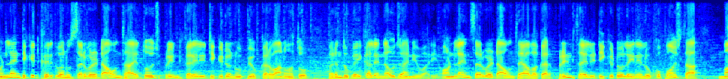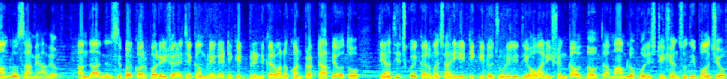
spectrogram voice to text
ઓનલાઈન ટિકિટ ખરીદવાનું સર્વર ડાઉન થાય તો જ પ્રિન્ટ કરેલી ટિકિટોનો ઉપયોગ કરવાનો હતો, પરંતુ ગઈકાલે નવ જાન્યુઆરી ઓનલાઈન સર્વર ડાઉન થયા વગર પ્રિન્ટ થયેલી ટિકિટો લઈને લોકો પહોંચતા મામલો સામે આવ્યો. અમદાવાદ મ્યુનિસિપલ કોર્પોરેશને જે કંપનીને ટિકિટ પ્રિન્ટ કરવાનો કોન્ટ્રાક્ટ આપ્યો હતો, ત્યાંથી જ કોઈ કર્મચારીએ ટિકિટો ચોરી લીધી હોવાની શંકા ઉદ્ભવતા મામલો પોલીસ સ્ટેશન સુધી પહોંચ્યો.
